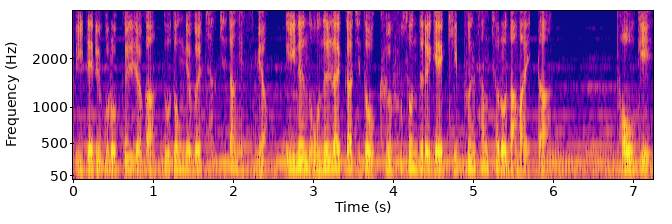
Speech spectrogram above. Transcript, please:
미대륙으로 끌려가 노동력을 착취당했으며 이는 오늘날까지도 그 후손들에게 깊은 상처로 남아있다. 더욱이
